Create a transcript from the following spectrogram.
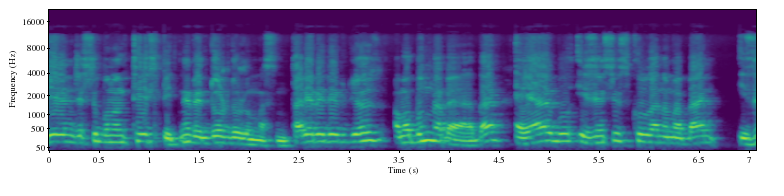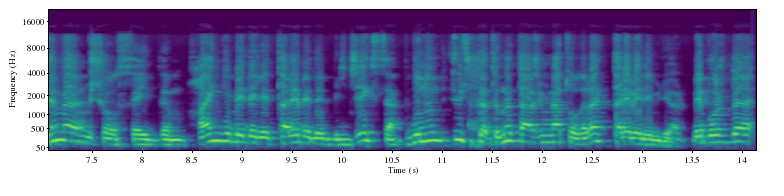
Birincisi bunun tespitini ve durdurulmasını talep edebiliyoruz. Ama bununla beraber eğer bu izinsiz kullanıma ben izin vermiş olsaydım hangi bedeli talep edebileceksem bunun 3 katını tazminat olarak talep edebiliyorum. Ve burada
